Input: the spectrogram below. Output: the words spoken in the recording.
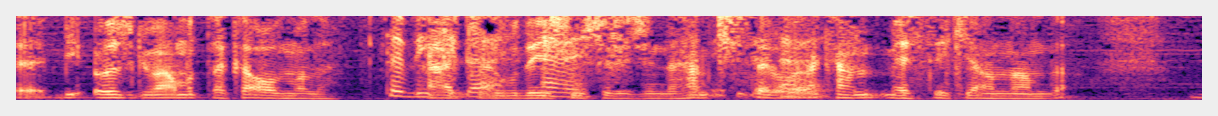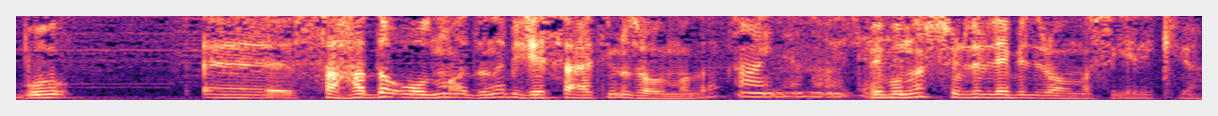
e, bir özgüven mutlaka olmalı. Tabii Her ki de. türlü bu değişim Evet. sürecinde hem Tabii ki kişisel de, olarak evet. hem mesleki anlamda. Bu e, sahada olma adına bir cesaretimiz olmalı. Aynen öyle. Ve bunun sürdürülebilir olması gerekiyor.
